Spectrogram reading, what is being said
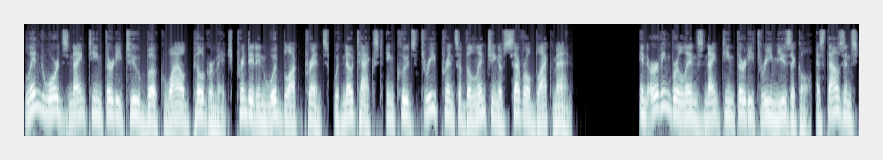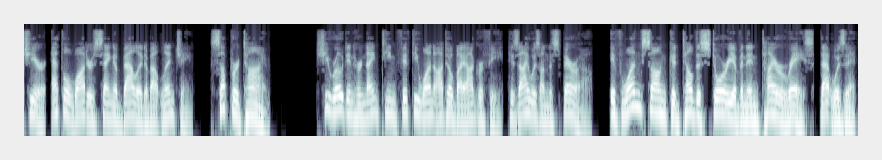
Lynd Ward's 1932 book Wild Pilgrimage printed in woodblock prints, with no text includes three prints of the lynching of several black men. In Irving Berlin's 1933 musical, As Thousands Cheer, Ethel Waters sang a ballad about lynching, "'Supper Time'". She wrote in her 1951 autobiography, His Eye Was on the Sparrow. If one song could tell the story of an entire race, that was it.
